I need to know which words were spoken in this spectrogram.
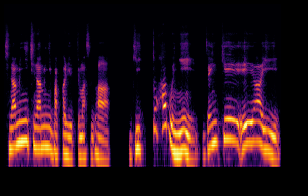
ちなみにちなみにばっかり言ってますが、GitHub に全景 AI、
